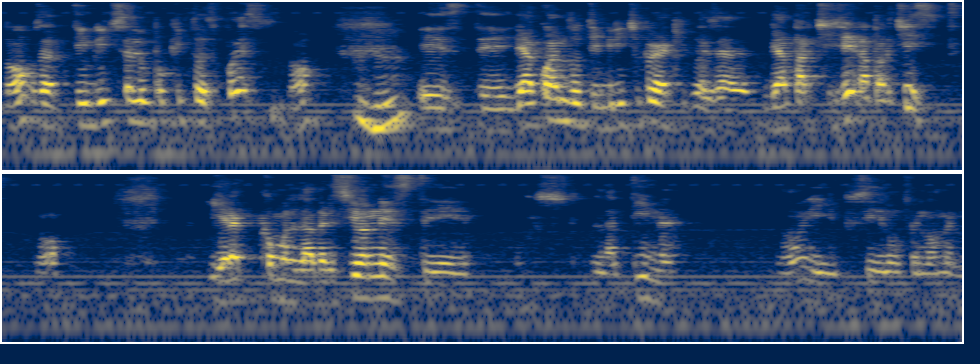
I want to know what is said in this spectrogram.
¿no? O sea, Timbiriche sale un poquito después, ¿no? Este, ya cuando Timbiriche pega aquí, o sea, ya Parchís era Parchís, ¿no? Y era como la versión, este, pues, latina, ¿no? Y pues sí, era un fenómeno,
